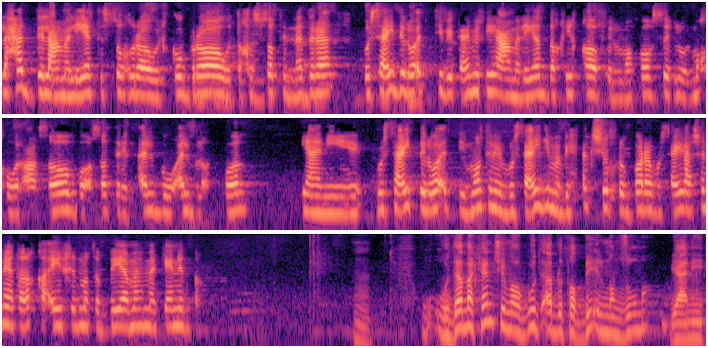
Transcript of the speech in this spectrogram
لحد العمليات الصغرى والكبرى والتخصصات النادرة بورسعيد دلوقتي بيتعمل فيها عمليات دقيقة في المفاصل والمخ والأعصاب واساطر القلب وقلب الأطفال. يعني بورسعيد دلوقتي المواطن البورسعيدي ما بيحتاجش يخرج بره بورسعيد عشان يتلقى أي خدمة طبية مهما كانت. وده ما كانش موجود قبل تطبيق المنظومة؟ يعني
